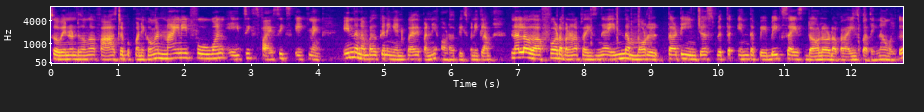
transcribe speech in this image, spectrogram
ஸோ வேணுன்றவங்க ஃபாஸ்ட்டாக புக் பண்ணிக்கோங்க. Nine eight four one eight six five six eight nine இந்த நம்பருக்கு நீங்கள் என்கொயரி பண்ணி ஆர்டர் ப்ளேஸ் பண்ணிக்கலாம். நல்ல ஒரு அஃபோர்டபுளான ப்ரைஸுங்க இந்த மாடல் தேர்ட்டி இன்ச்சஸ் வித் இந்த பிக் சைஸ் டாலரோட ப்ரைஸ் பார்த்தீங்கன்னா உங்களுக்கு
